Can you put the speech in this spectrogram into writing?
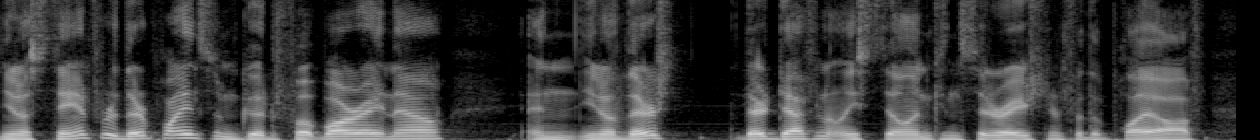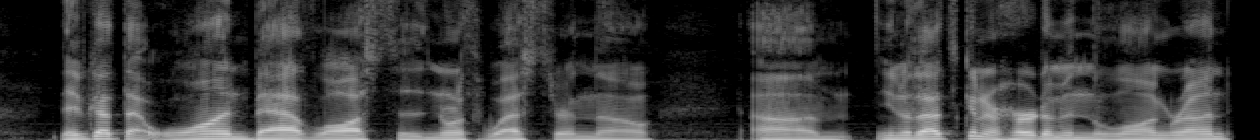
you know Stanford they're playing some good football right now, and you know they're they're definitely still in consideration for the playoff. They've got that one bad loss to Northwestern though. Um, you know that's going to hurt them in the long run,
